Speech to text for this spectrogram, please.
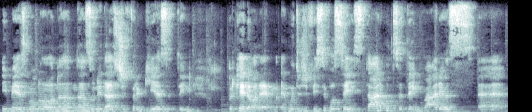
E mesmo no, na, nas unidades de franquia, você tem. Porque não, é, é, muito difícil você estar quando você tem várias é,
